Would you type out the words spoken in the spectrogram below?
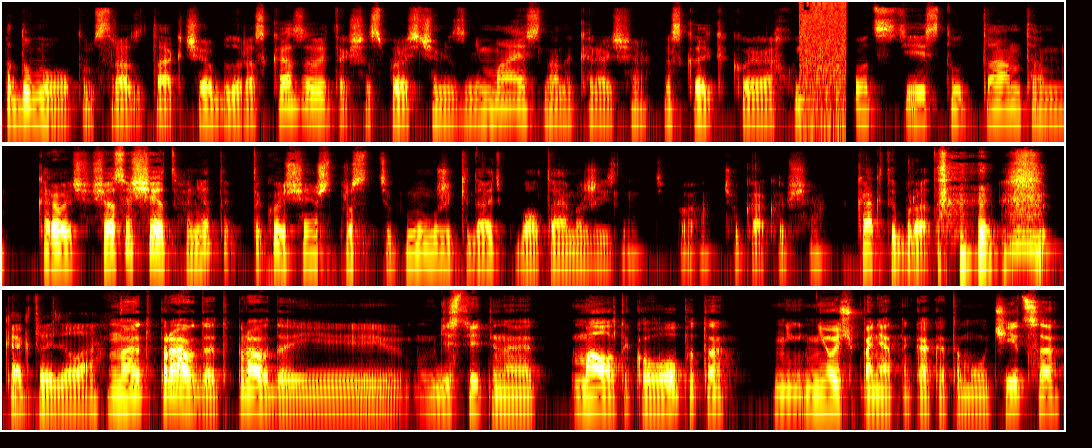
подумывал там сразу, так, что я буду рассказывать, так сейчас спросят, чем я занимаюсь, надо, короче, рассказать, какой я охуенный вот здесь, тут, там, там, Короче, сейчас вообще этого нет. Так, такое ощущение, что просто, типа, ну, мужики, давайте поболтаем о жизни. Типа, что как вообще? Как ты, брат? как твои дела? Ну, это правда, это правда. И действительно, мало такого опыта. Не, не очень понятно, как этому учиться.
